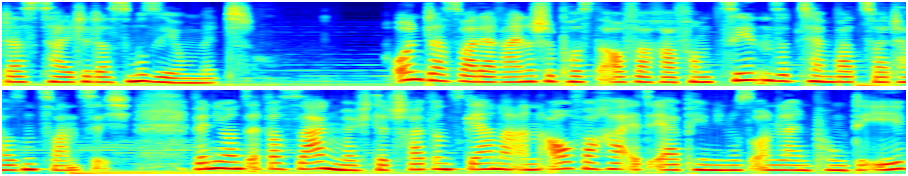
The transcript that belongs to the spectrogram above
Das teilte das Museum mit. Und das war der Rheinische Postaufwacher vom 10. September 2020. Wenn ihr uns etwas sagen möchtet, schreibt uns gerne an aufwacher.rp-online.de.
